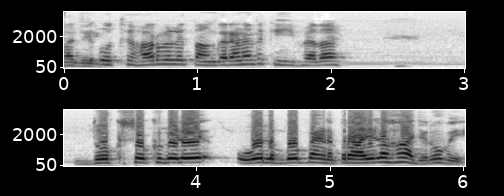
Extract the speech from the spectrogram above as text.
ਹਾਂਜੀ। ਤੇ ਉੱਥੇ ਹਰ ਵੇਲੇ ਤੰਗ ਰਹਿਣਾ ਤੇ ਕੀ ਫਾਇਦਾ ਹੈ? ਦੁੱਖ ਸੁੱਖ ਵੇਲੇ ਉਹ ਲੱਭੋ ਭੈਣ ਭਰਾ ਜਿਹੜਾ ਹਾਜ਼ਰ ਹੋਵੇ।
